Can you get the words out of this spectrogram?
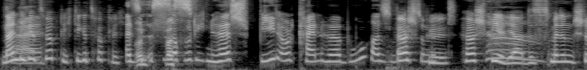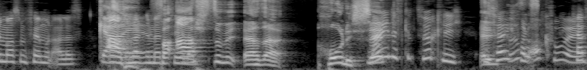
Nein, die Geil. gibt's wirklich, die gibt's wirklich. Also Und ist es auch wirklich ein Hörspiel und kein Hörbuch? Also wirklich so Hörspiel, mit Hörspiel, ja, das ist mit den Stimmen aus dem Film und alles. geil. und halt. Verarschst du mich? Also, holy shit. Nein, das gibt's wirklich. Das höre ich das voll ist oft. cool.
